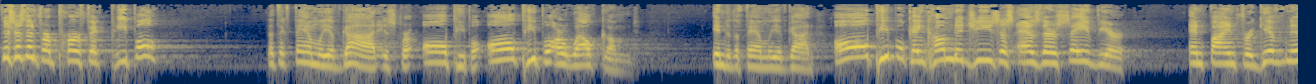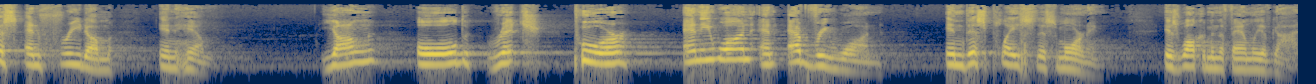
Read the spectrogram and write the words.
This isn't for perfect people. That the family of God is for all people. All people are welcomed into the family of God. All people can come to Jesus as their Savior and find forgiveness and freedom in Him. Young, old, rich, poor, anyone and everyone in this place this morning is welcome in the family of God.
